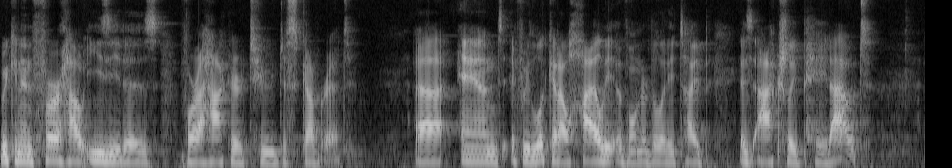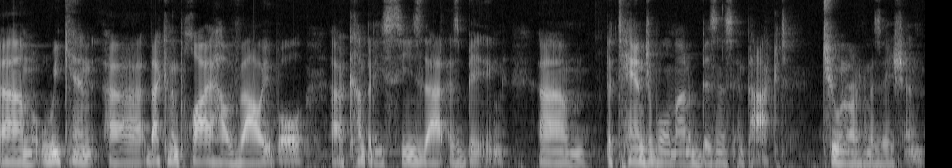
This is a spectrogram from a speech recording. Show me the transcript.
we can infer how easy it is for a hacker to discover it. Uh, and if we look at how highly a vulnerability type is actually paid out, um, we can, uh, that can imply how valuable a company sees that as being um, the tangible amount of business impact to an organization.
